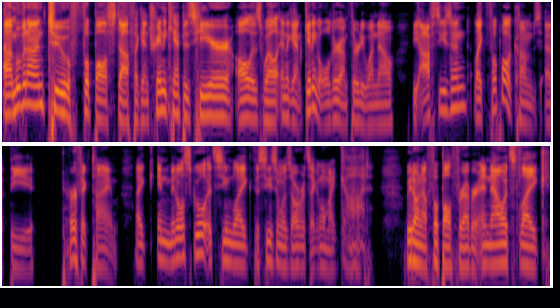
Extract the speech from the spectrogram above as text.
Uh, moving on to football stuff. Again, training camp is here. All is well. And again, getting older. I'm 31 now. The off season, like football, comes at the perfect time. Like in middle school, it seemed like the season was over. It's like, oh my god, we don't have football forever. And now it's like,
